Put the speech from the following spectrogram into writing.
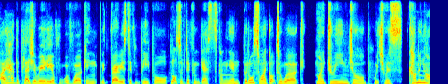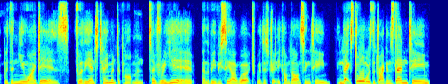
I had the pleasure really of, of working with various different people, lots of different guests coming in, but also I got to work my dream job, which was coming up with the new ideas for the entertainment department. So for a year at the BBC, I worked with the Strictly Come Dancing team. Next door was the Dragon's Den team,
